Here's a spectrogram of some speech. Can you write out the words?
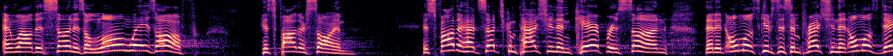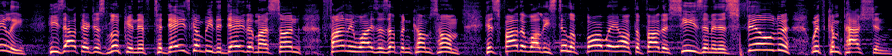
And while this son is a long ways off, his father saw him. His father had such compassion and care for his son that it almost gives this impression that almost daily he's out there just looking. If today's gonna be the day that my son finally wises up and comes home, his father, while he's still a far way off, the father sees him and is filled with compassion,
